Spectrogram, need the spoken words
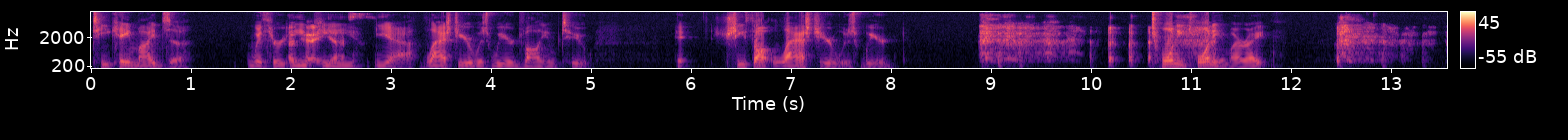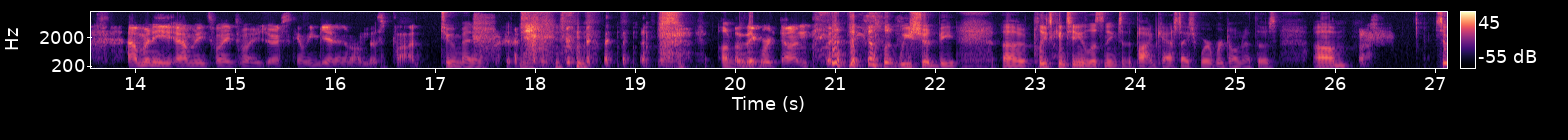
Tkay Maidza with her okay, EP. Yes. Yeah, last year was Weird Volume Two. She thought last year was weird. 2020, am I right? How many how many 2020 jokes can we get in on this pod? Too many. I think we're done. we should be. Uh, please continue listening to the podcast. I swear we're done with those. Um, so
